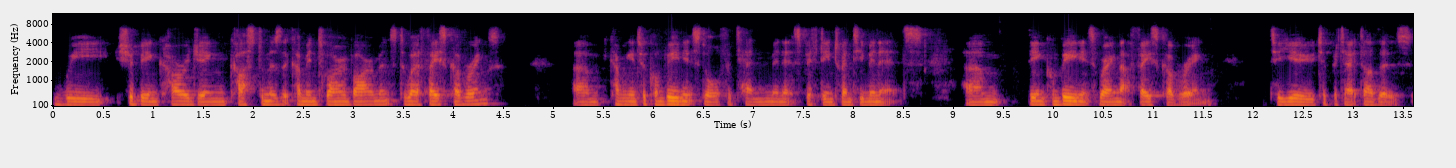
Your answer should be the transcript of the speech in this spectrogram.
we should be encouraging customers that come into our environments to wear face coverings. Um, coming into a convenience store for 10 minutes, 15, 20 minutes, um, the inconvenience wearing that face covering to you to protect others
